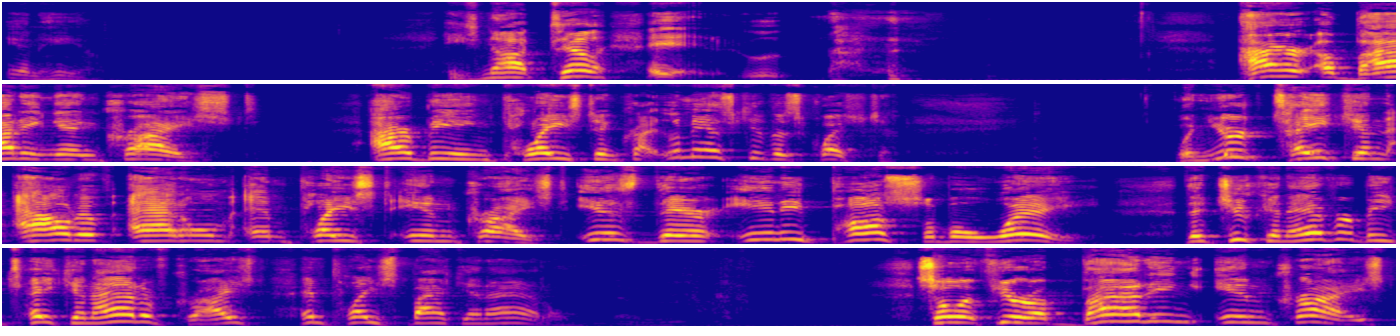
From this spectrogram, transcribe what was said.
in him. He's not telling. Eh, our abiding in Christ, our being placed in Christ. Let me ask you this question. When you're taken out of Adam and placed in Christ, is there any possible way that you can ever be taken out of Christ and placed back in Adam? So if you're abiding in Christ,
